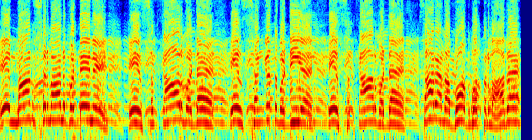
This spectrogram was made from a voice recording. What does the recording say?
ਇਹ ਮਾਨ ਸਨਮਾਨ ਵੱਡੇ ਨੇ। ਇਹ ਸਤਕਾਰ ਵੱਡਾ ਹੈ। ਇਹ ਸੰਗਤ ਵੱਡੀ ਹੈ। ਇਹ ਸਤਕਾਰ ਵੱਡਾ ਹੈ। ਸਾਰਿਆਂ ਦਾ ਬਹੁਤ ਬਹੁਤ ਧੰਨਵਾਦ ਹੈ।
